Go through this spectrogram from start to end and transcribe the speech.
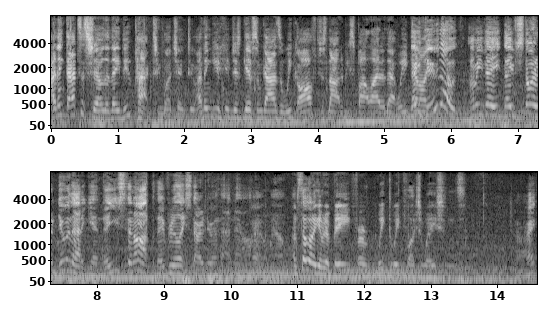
I think that's a show that they do pack too much into. I think you can just give some guys a week off, just not to be spotlighted that week. they Kinda like- do though. I mean, they they've started doing that again. They used to not, but they've really started doing that now. Oh, well. I'm still going to give it a B for week to week fluctuations. All right.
